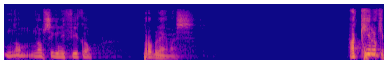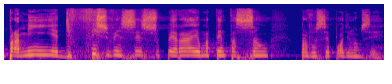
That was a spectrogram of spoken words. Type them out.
não, não significam problemas. Aquilo que para mim é difícil vencer, superar, é uma tentação, para você pode não ser.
